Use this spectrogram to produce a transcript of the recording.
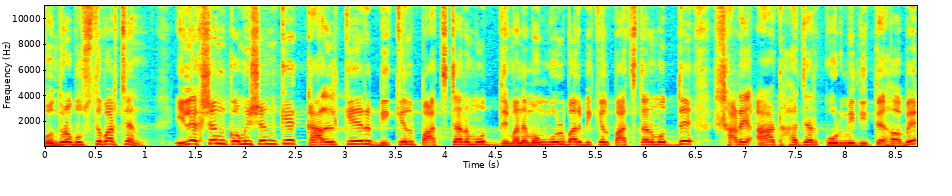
বন্ধুরা, বুঝতে পারছেন? ইলেকশন কমিশনকে কালকের বিকেল পাঁচটার মধ্যে মানে মঙ্গলবার বিকেল পাঁচটার মধ্যে সাড়ে আট হাজার কর্মী দিতে হবে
